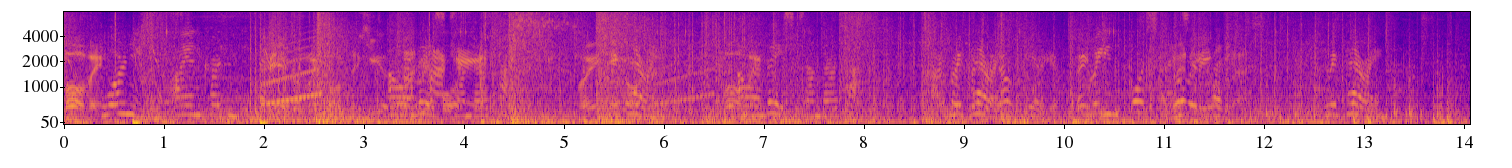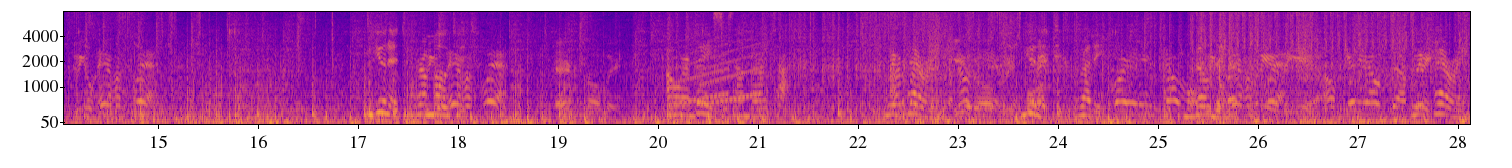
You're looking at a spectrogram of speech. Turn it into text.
Moving. Warning. Iron curtain detected. Our base is under attack. Waiting Repairing. Our base is under attack. Repairing. Reinforcements ready. Repairing. Do you have a flat? Unit promoted. have a flat? Acknowledge. Our base is under attack. Repairing. Unit ready. Building. Clear the air. I'll carry out the operation. Repairing.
